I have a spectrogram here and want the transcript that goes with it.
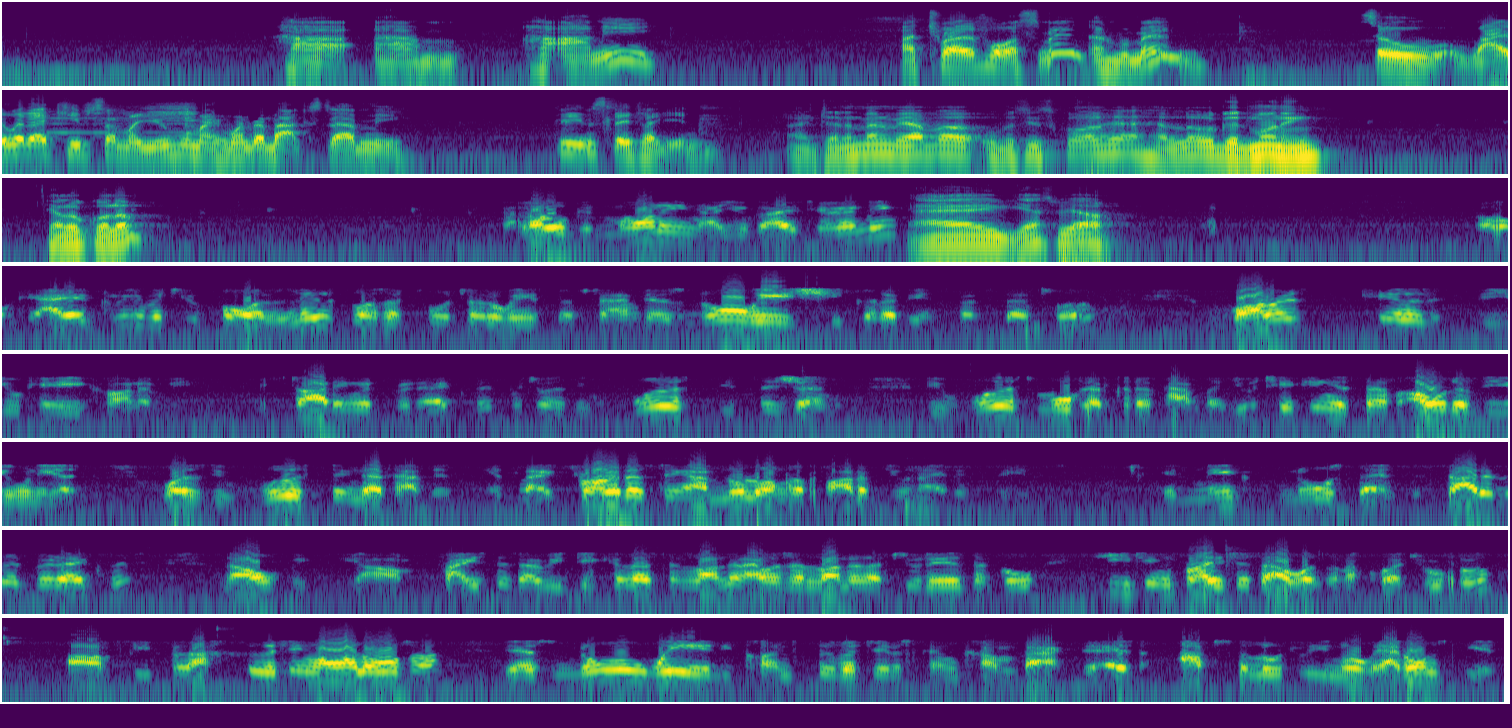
her, um, her army, her 12 horsemen and women. So why would I keep some of you who might want to backstab me? Clean slate again. All right, gentlemen, we have a overseas call here. Hello, good morning. Hello, caller. Hello, good morning. Are you guys hearing me? Uh, yes, we are. Okay, I agree with you, Paul. Liz was a total waste of time. There's no way she could have been successful. Boris killed the UK economy, starting with Brexit, which was the worst decision, the worst move that could have happened. You taking yourself out of the Union was the worst thing that happened. It's like Florida saying, I'm no longer part of the United States. It makes no sense. It started with Brexit. Now, we- prices are ridiculous in London. I was in London a few days ago. Heating prices I was on a quadruple. Um, people are hurting all over. There's no way the Conservatives can come back. There is absolutely no way. I don't see it.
